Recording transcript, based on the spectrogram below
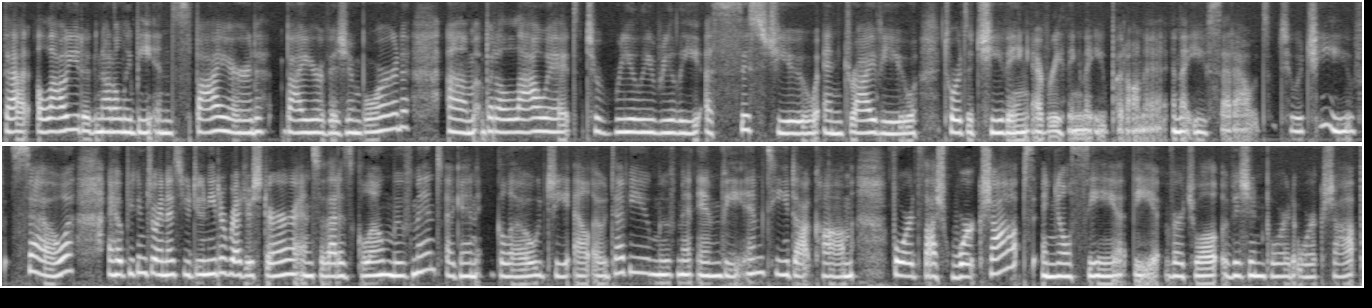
that allow you to not only be inspired by your vision board, um, but allow it to really, really assist you and drive you towards achieving everything that you put on it and that you set out to achieve. So I hope you can join us. You do need to register. And so that is Glow Movement. Again, Glow, G L O W, movement, MVMT.com forward slash workshops. And you'll see the virtual vision board workshop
